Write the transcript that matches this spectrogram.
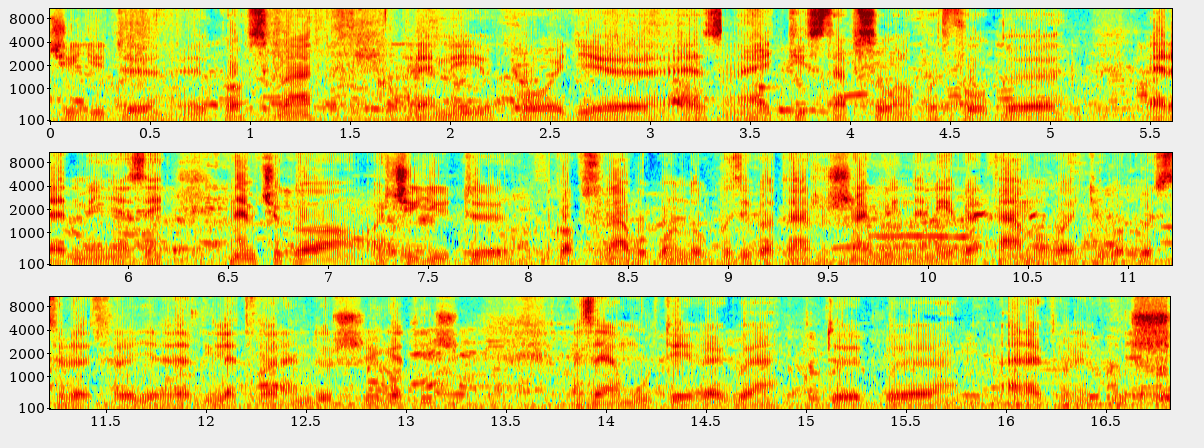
csígyütő kapszulát. Reméljük, hogy ez egy tisztább szólnokot fog eredményezni. Nem csak a, a csígyütő kapszulába gondolkozik a társaság, minden évben támogatjuk a közterületfelügyeletet, illetve a rendőrséget is. Az elmúlt években több elektronikus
